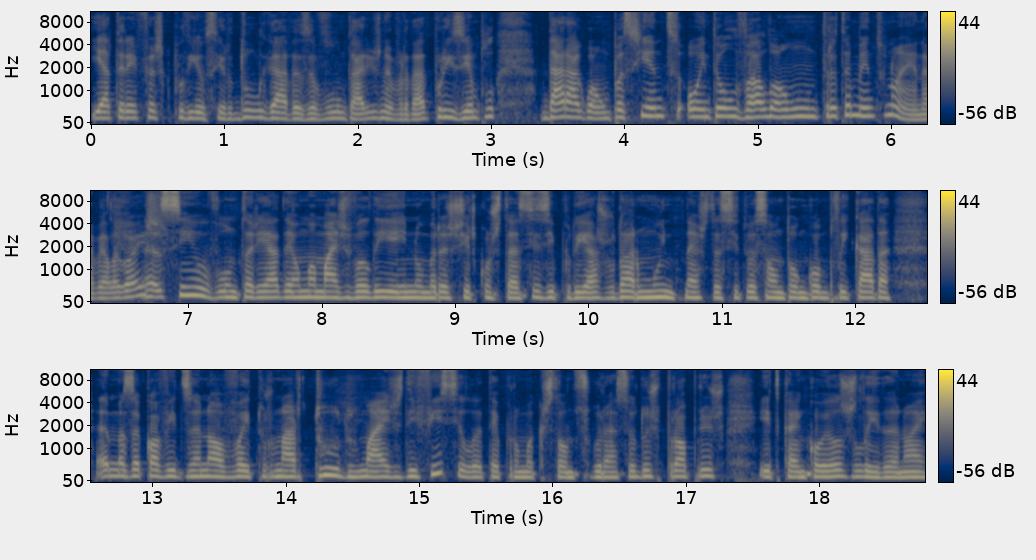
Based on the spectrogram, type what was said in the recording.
e há tarefas que podiam ser delegadas a voluntários, na verdade. Por exemplo, dar água a um paciente ou então levá-lo a um tratamento, não é, Anabela Góis? Ah, Sim, o voluntariado é uma mais-valia em inúmeras circunstâncias e podia ajudar muito nesta situação tão complicada, Ah, mas a Covid-19 veio tornar tudo mais difícil, até por uma questão de segurança dos próprios e de quem com eles lida, não é?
